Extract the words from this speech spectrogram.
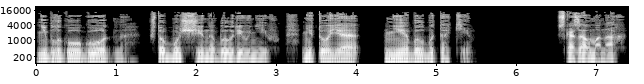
неблагоугодно, чтобы мужчина был ревнив, не то я не был бы таким. Сказал монах,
